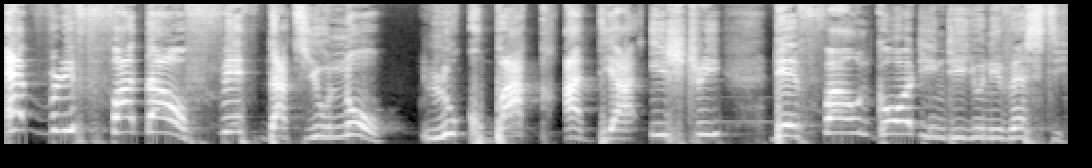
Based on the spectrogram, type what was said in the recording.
Every father of faith that you know, look back at their history, they found God in the university.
